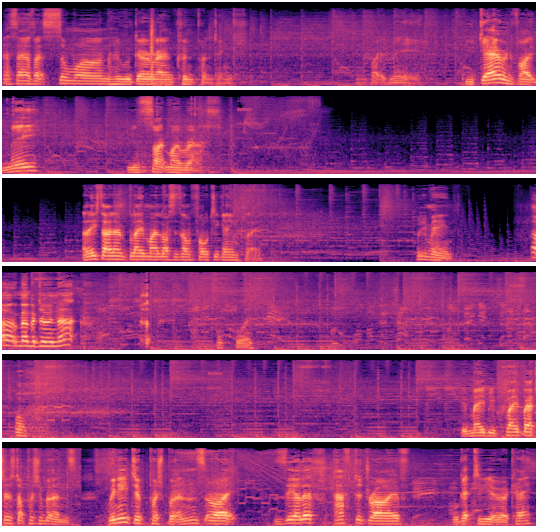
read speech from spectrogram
That sounds like someone who would go around cunt punting. Invited me. You dare invite me? You incite my wrath. At least I don't blame my losses on faulty gameplay. What do you mean? I don't remember doing that. Oh boy. Oh. It may be play better and stop pushing buttons. We need to push buttons. Alright. Zeolith, after drive, we'll get to you, okay?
